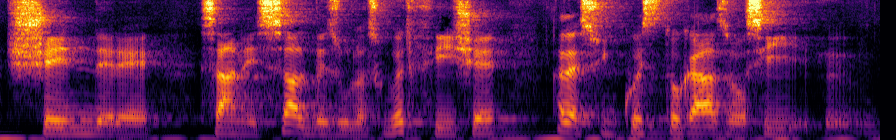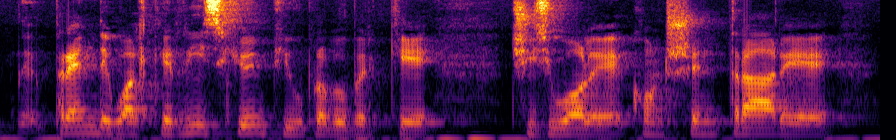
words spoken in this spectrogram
scendere sane e salve sulla superficie, adesso in questo caso si eh, prende qualche rischio in più proprio perché ci si vuole concentrare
